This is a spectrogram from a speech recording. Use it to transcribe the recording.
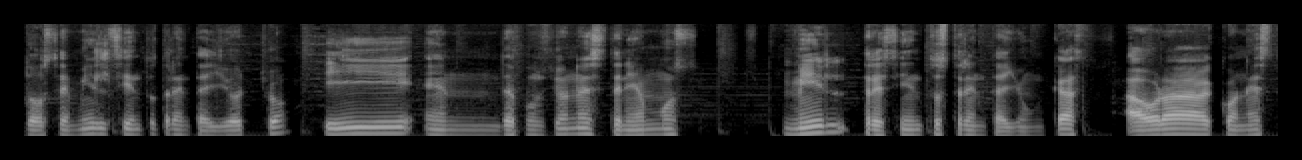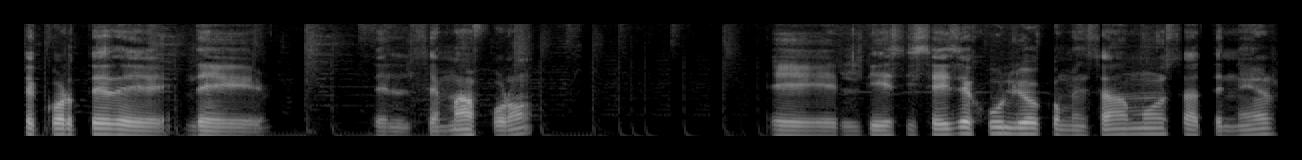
12.138 y en defunciones teníamos 1.331 casos. Ahora con este corte de, de, del semáforo, el 16 de julio comenzamos a tener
